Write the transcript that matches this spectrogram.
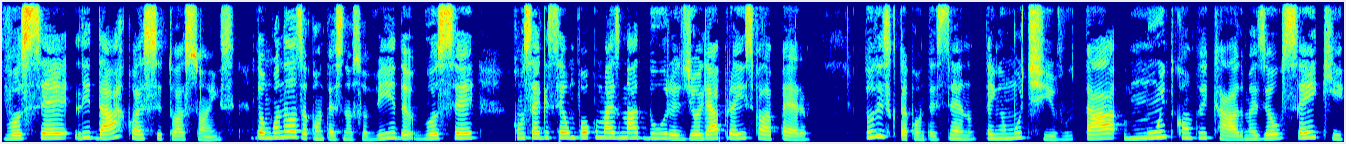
você lidar com as situações. Então, quando elas acontecem na sua vida, você consegue ser um pouco mais madura de olhar para isso e falar: pera, tudo isso que está acontecendo tem um motivo, tá muito complicado, mas eu sei que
